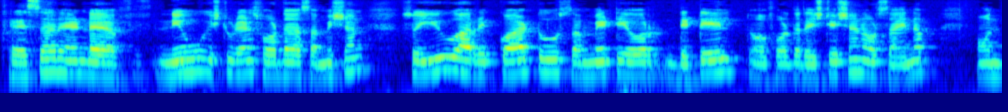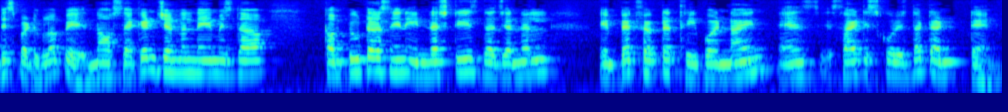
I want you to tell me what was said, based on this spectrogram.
fresher and uh, new students for the submission so you are required to submit your detail for the registration or sign up on this particular page. Now second journal name is the computers in industries the journal impact factor 3.9 and CiteScore is the 10, 10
